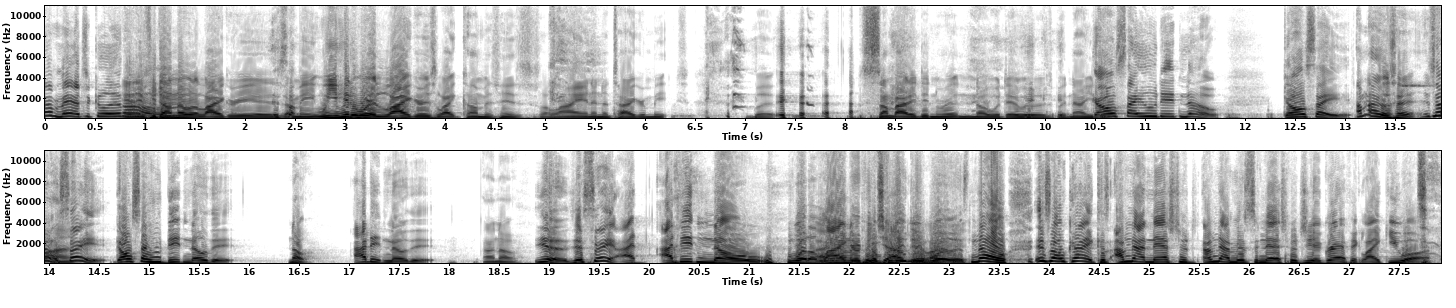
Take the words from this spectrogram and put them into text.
Not magical at all. And if you don't know what a liger is, I mean, when you hear the word liger, it's like common sense. It's a lion and a tiger mix. But somebody didn't really know what that was, but now you go do. say who didn't know. Go say it. I'm not gonna say it. It's no, fine. say it. Go say who didn't know that. No, I didn't know that. I know. Yeah, just saying. I I didn't know what a liger wanna put you out completely there like was. no, it's okay because I'm not national. I'm not Mr. National Geographic like you are.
